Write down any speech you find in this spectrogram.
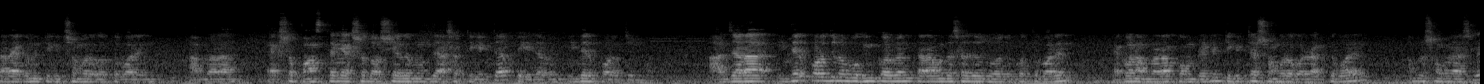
তারা এখনই টিকিট সংগ্রহ করতে পারেন। আপনারা একশো পাঁচ থেকে একশো দশ রিয়ালের মধ্যে আসার টিকিটটা পেয়ে যাবেন ঈদের পরের জন্য। আর যারা ঈদের পরের জন্য বুকিং করবেন, তারা আমাদের সাথে যোগাযোগ করতে পারেন। এখন আপনারা কম রেটে টিকিটটা সংগ্রহ করে রাখতে পারেন। আপনার সময় আসলে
